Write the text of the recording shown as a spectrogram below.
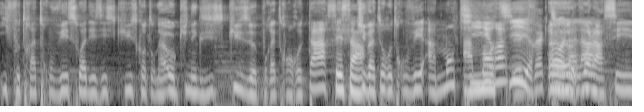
il faudra trouver soit des excuses quand on n'a aucune excuse pour être en retard. C'est ça. Tu vas te retrouver à mentir. À mentir. Oh là là. Voilà, c'est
